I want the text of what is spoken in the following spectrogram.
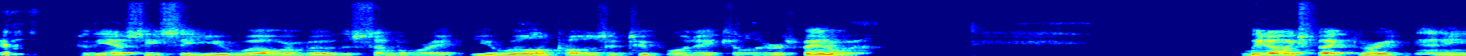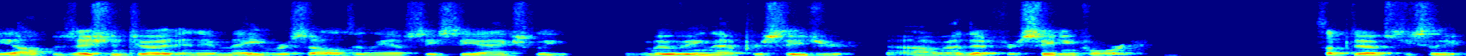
to the FCC, you will remove the symbol rate. You will impose a 2.8 kilohertz bandwidth we don't expect great, any opposition to it, and it may result in the FCC actually moving that procedure, uh, that proceeding forward. It's up to FCC.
